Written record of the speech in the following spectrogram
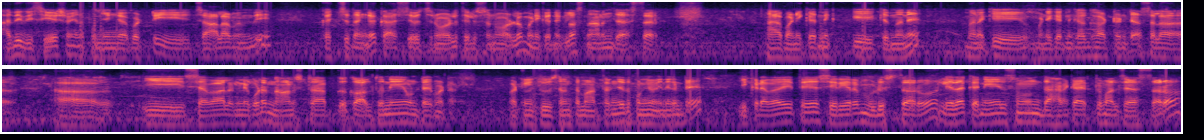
అది విశేషమైన పుణ్యం కాబట్టి చాలామంది ఖచ్చితంగా కాశీ వచ్చిన వాళ్ళు తెలుసున్న వాళ్ళు మణికర్ణికలో స్నానం చేస్తారు. ఆ మణికర్ణికకి కిందనే మనకి మణికర్ణిక ఘాట్ అంటే అసలు ఈ శవాలన్నీ కూడా నాన్ స్టాప్గా కాలుతూనే ఉంటాయన్నమాట. వాటిని చూసినంత మాత్రం చేత పుణ్యం. ఎందుకంటే ఇక్కడ ఎవరైతే శరీరం విడుస్తారో లేదా కనీసం దహన కార్యక్రమాలు చేస్తారో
